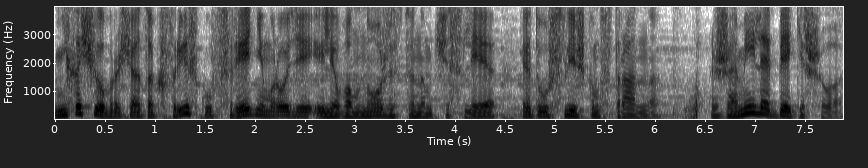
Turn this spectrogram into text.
Не хочу обращаться к фриску в среднем роде или во множественном числе, это уж слишком странно. Жамиля Бекишева.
